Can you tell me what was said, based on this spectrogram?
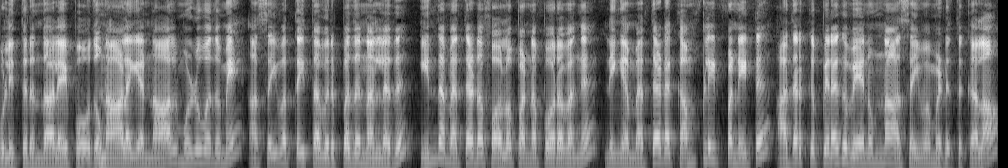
குளித்திருந்தாலே போதும். நாளைய நாள் முழுவதுமே அசைவத்தை தவிர்ப்பது நல்லது. இந்த மெத்தடை ஃபாலோ பண்ண போறவங்க நீங்க மெத்தடை கம்ப்ளீட் பண்ணிட்டு அதற்கு பிறகு வேணும்னா அசைவம் எடுத்துக்கலாம்.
